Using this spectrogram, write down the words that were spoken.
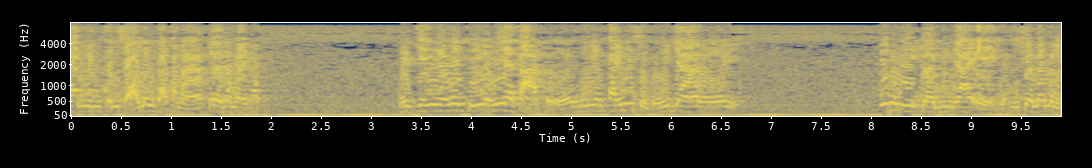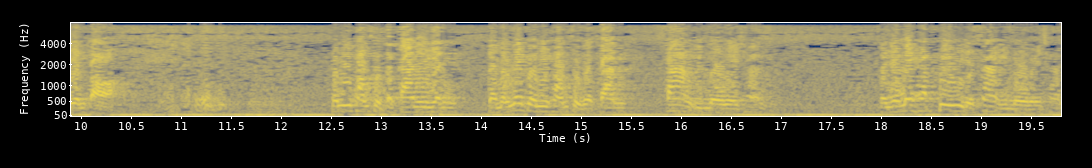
วันหนึ่งคนสอนเรื่องศาสนาก็เลยทำไมครับ ไม่จริงยังไม่จริงวิทยาศาสตร์เถอะมึงยังไปไม่สุดของวิทยาเลย นี่ถ้ามีเกินวิญญาเอกนะมึงเชื่อไหมมันเรียนต่อ มันมีความสุขกับการเรียน แต่มันไม่เคยมีความสุขกับการสร้างอินโนเวชันมันยังไม่แฮปปี้ที่จะสร้างอินโนเวชัน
